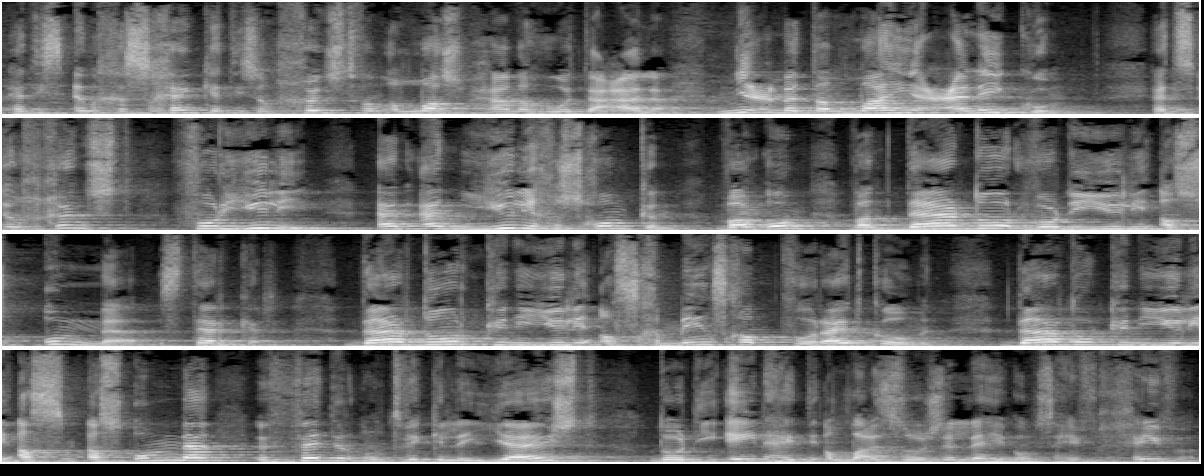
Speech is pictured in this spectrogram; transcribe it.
Het is een geschenk, het is een gunst van Allah subhanahu wa ta'ala. Ni'mat Allahi alaykum. Het is een gunst voor jullie en aan jullie geschonken. Waarom? Want daardoor worden jullie als umma sterker. Daardoor kunnen jullie als gemeenschap vooruitkomen. Daardoor kunnen jullie als, als umma verder ontwikkelen. Juist door die eenheid die Allah Azza ons heeft gegeven.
